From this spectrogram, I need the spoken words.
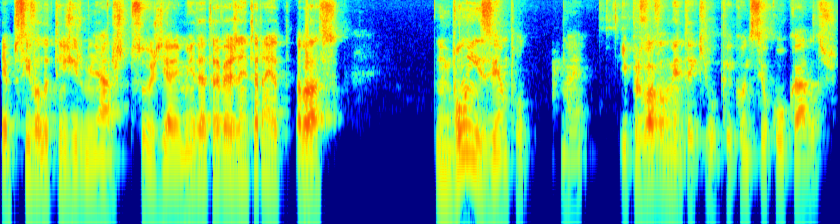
É possível atingir milhares de pessoas diariamente através da internet. Abraço. Um bom exemplo, não é? e provavelmente aquilo que aconteceu com o Carlos,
